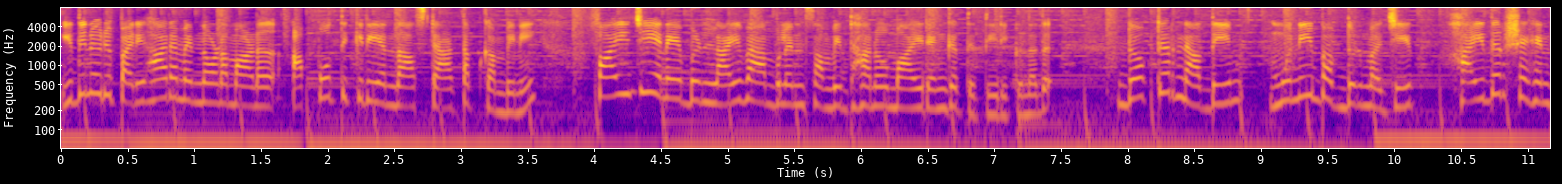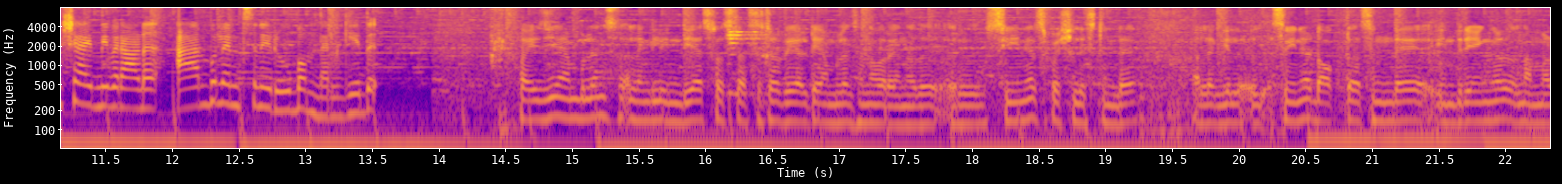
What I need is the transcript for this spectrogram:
ഇതിനൊരു പരിഹാരമെന്നോണമാണ് അപ്പോത്തിക്കിരി എന്ന startup company five G enable live ambulance സംവിധാനവുമായി രംഗത്തെത്തിയിരിക്കുന്നത്. ഡോക്ടർ നദീം മുനീബ് അബ്ദുൾ മജീദ് ഹൈദർ ഷെഹൻഷ എന്നിവരാണ് ആംബുലൻസിന് രൂപം നൽകിയത്. ഫൈവ് ജി ആംബുലൻസ് അല്ലെങ്കിൽ India first assisted reality ambulance എന്ന് പറയുന്നത് ഒരു സീനിയർ സ്പെഷ്യലിസ്റ്റിന്റെ അല്ലെങ്കിൽ സീനിയർ ഡോക്ടേഴ്സിന്റെ ഇന്ദ്രിയങ്ങൾ നമ്മൾ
